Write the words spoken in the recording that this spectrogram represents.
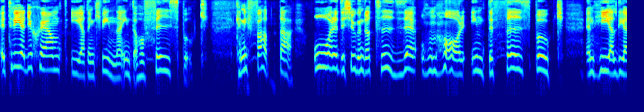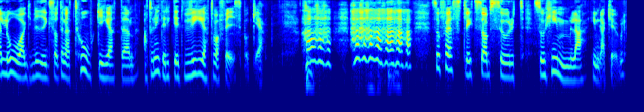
Ett tredje skämt är att en kvinna inte har Facebook. Kan ni fatta? Året är 2010 och hon har inte Facebook. En hel dialog vigs åt den här tokigheten att hon inte riktigt vet vad Facebook är. Ha, ha, ha, ha, ha, ha. Så festligt, så absurt, så himla himla kul.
